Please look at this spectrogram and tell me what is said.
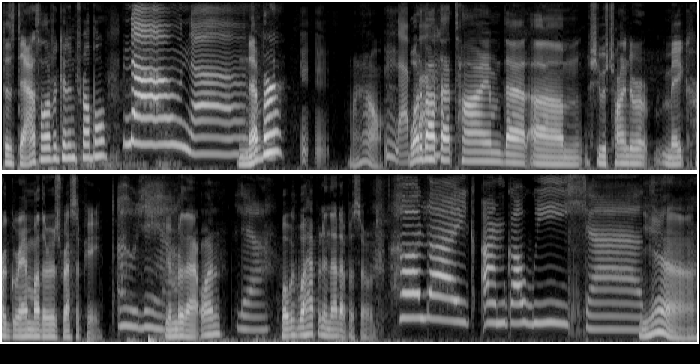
Does Dazzle ever get in trouble? No, no. Never. Wow. Never. What about that time that um she was trying to make her grandmother's recipe? Oh yeah. Do you remember that one? Yeah. What what happened in that episode? Her like um got wee sad. Yeah.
